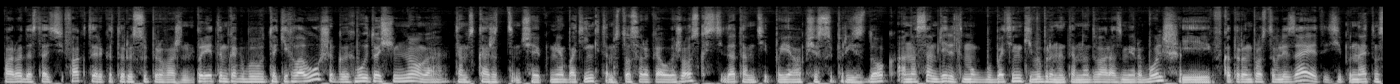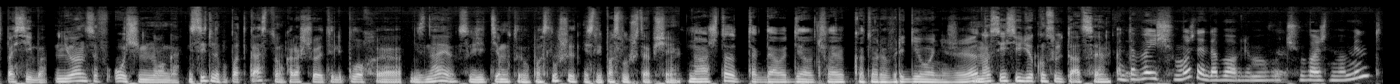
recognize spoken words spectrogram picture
порой достать факторы, которые супер важны. При этом как бы вот таких ловушек, их будет очень много. Там скажет там, человек, у меня ботинки там 140 жесткости, да, там типа я вообще супер ездок. А на самом деле это могут быть ботинки выбраны там на два размера больше, и в которые он просто влезает, и типа на этом спасибо. Нюансов очень много. Действительно, по подкасту, хорошо это или плохо, не знаю, судить тем, кто его послушает, если послушает вообще. Ну а что тогда вот делать человеку, который в регионе У живет? нас есть видеоконсультация. А давай еще можно я добавлю мой очень важный момент?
